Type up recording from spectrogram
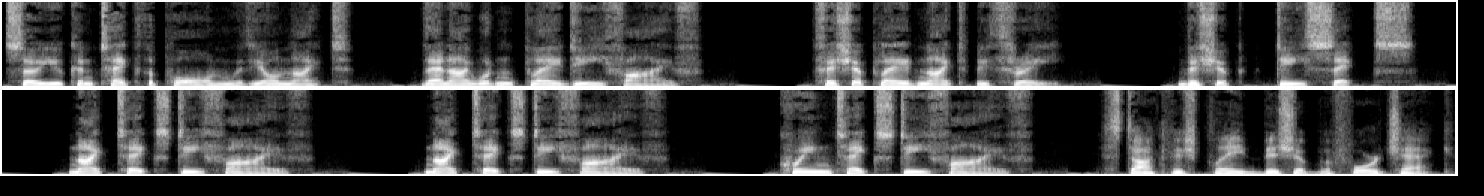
so you can take the pawn with your knight. Then I wouldn't play d5. Fischer played knight b3. Bishop, d6. Knight takes d5. Knight takes d5. Queen takes d5. Stockfish played bishop before check.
